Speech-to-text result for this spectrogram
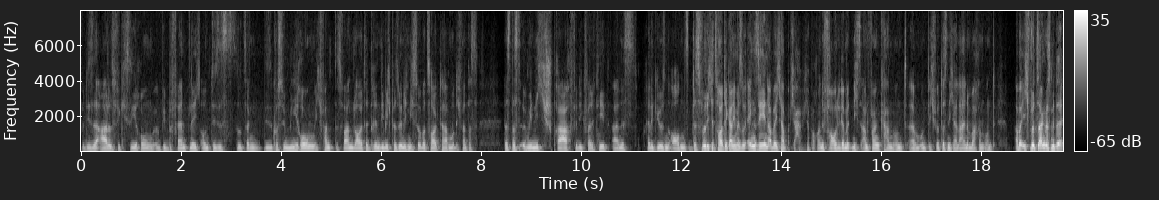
diese Adelsfixierung irgendwie befremdlich und dieses sozusagen diese Kostümierung. Ich fand, es waren Leute drin, die mich persönlich nicht so überzeugt haben und ich fand, dass, dass das irgendwie nicht sprach für die Qualität eines religiösen Ordens. Das würde ich jetzt heute gar nicht mehr so eng sehen, aber ich habe ja, hab auch eine Frau, die damit nichts anfangen kann und, ähm, und ich würde das nicht alleine machen. Und, aber ich würde sagen, dass mit der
